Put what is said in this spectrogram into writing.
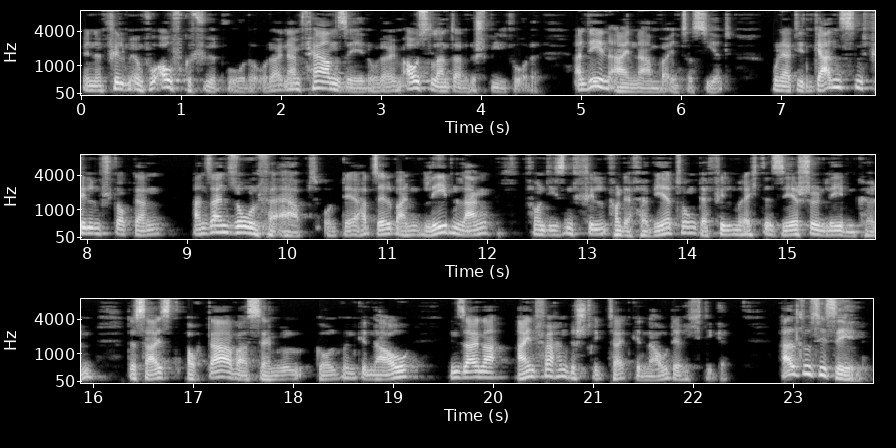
wenn ein Film irgendwo aufgeführt wurde oder in einem Fernsehen oder im Ausland dann gespielt wurde. An den Einnahmen war interessiert. Und er hat den ganzen Filmstock dann an seinen Sohn vererbt. Und der hat selber ein Leben lang von diesen Film, von der Verwertung der Filmrechte sehr schön leben können. Das heißt, auch da war Samuel Goldman genau in seiner einfachen Gestricktheit genau der Richtige. Also Sie sehen,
